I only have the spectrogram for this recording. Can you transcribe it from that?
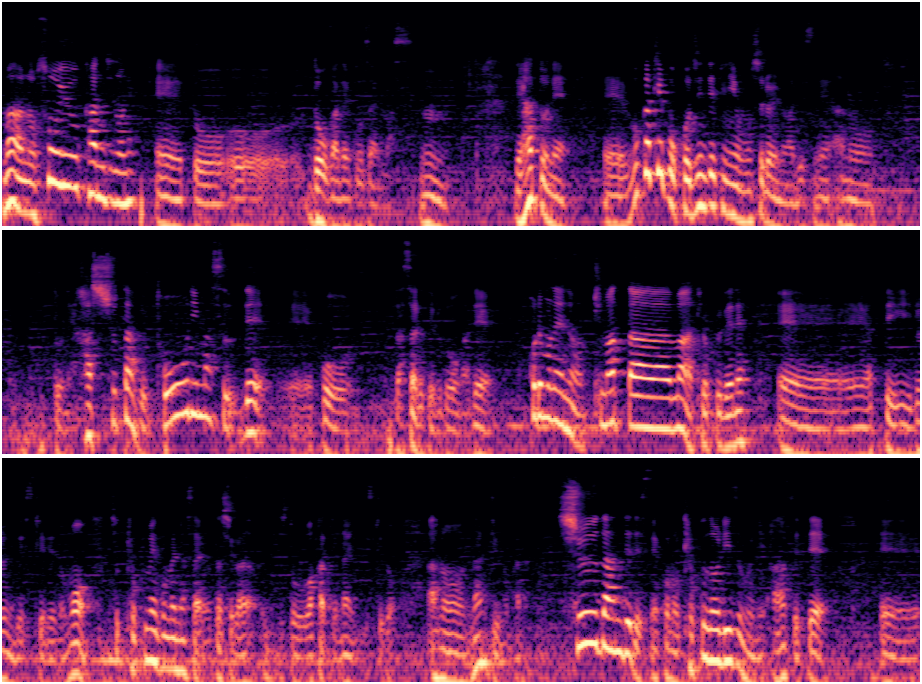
まあ、あのそういう感じのね、えーと、動画でございます、うん、であとね、えー、僕は結構個人的に面白いのはですねあのえっとね、ハッシュタグ通りますで、えー、こう出されてる動画で、これもね、の決まった、まあ、曲でね、えー、やっているんですけれども、ちょっと曲名ごめんなさい、私がちょっと分かってないんですけど、あの、なんていうのかな、集団でですね、この曲のリズムに合わせて、え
